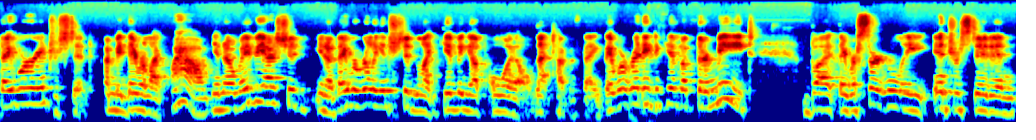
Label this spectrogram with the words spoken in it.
they were interested. I mean, they were like, wow, you know, maybe I should, you know, they were really interested in like giving up oil that type of thing. They weren't ready to give up their meat, but they were certainly interested in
